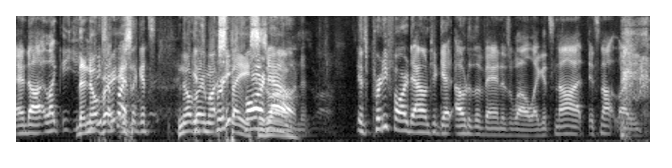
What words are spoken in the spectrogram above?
and uh, like They're not very- it's like it's Not very it's much space far as well. down. It's pretty far down to get out of the van as well. Like it's not it's not like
